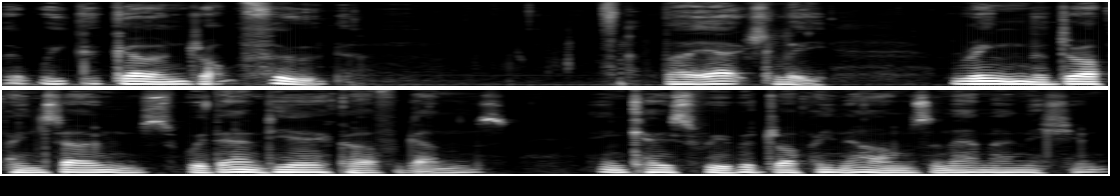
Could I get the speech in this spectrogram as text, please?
that we could go and drop food. They actually ring the dropping zones with anti-aircraft guns in case we were dropping arms and ammunition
